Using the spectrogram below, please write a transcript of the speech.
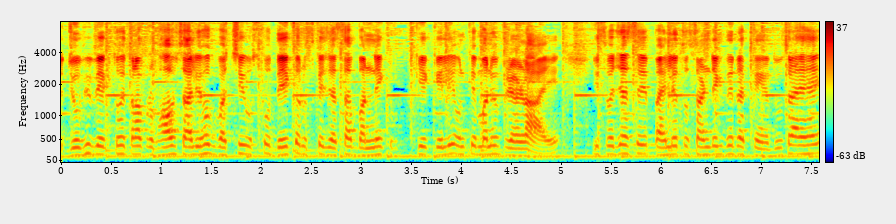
जो भी व्यक्ति हो इतना प्रभावशाली हो कि बच्चे उसको देखकर उसके जैसा बनने के, के लिए उनके मन में प्रेरणा आए। इस वजह से पहले तो संडे के दिन रखते हैं। दूसरा है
